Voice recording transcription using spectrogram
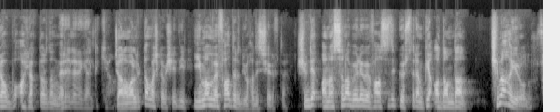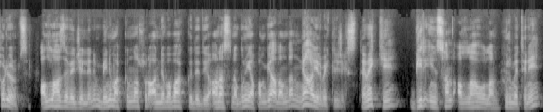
Ya bu ahlaklardan nerelere geldik ya? Canavarlıktan başka bir şey değil. İman vefadır diyor hadis-i şerifte. Şimdi anasına böyle vefasızlık gösteren bir adamdan kime hayır olur? Soruyorum size. Allah Azze ve Celle'nin benim hakkımdan sonra anne baba hakkı dediği anasına bunu yapan bir adamdan ne hayır bekleyeceksin? Demek ki bir insan Allah'a olan hürmetini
